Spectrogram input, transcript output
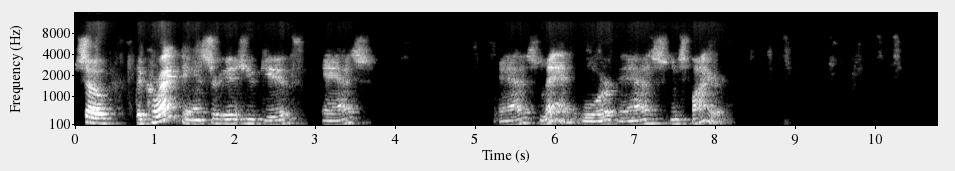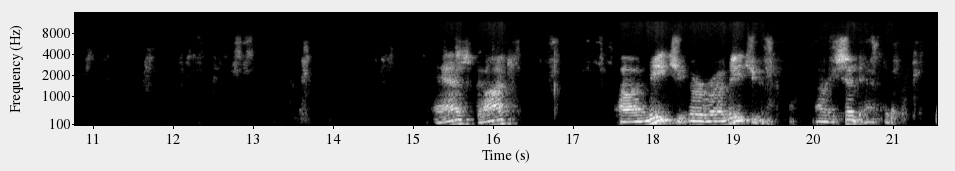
So the correct answer is you give as as led or as inspired. as God leads you or uh, leads you. I already said that.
